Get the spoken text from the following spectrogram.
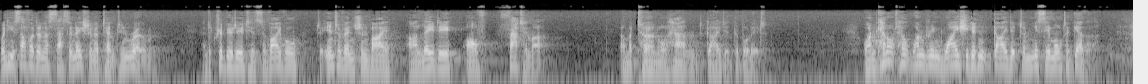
when he suffered an assassination attempt in Rome and attributed his survival to intervention by Our Lady of Fatima. A maternal hand guided the bullet. One cannot help wondering why she didn't guide it to miss him altogether.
